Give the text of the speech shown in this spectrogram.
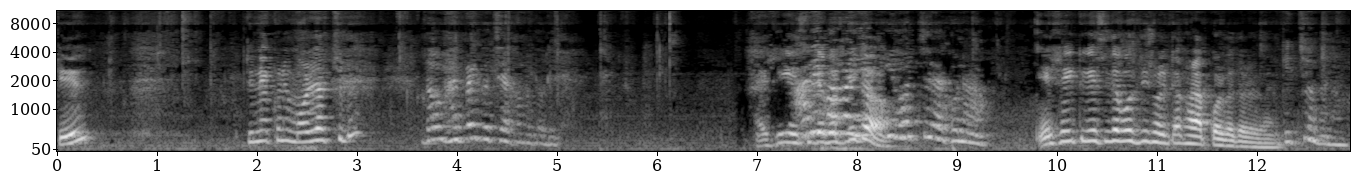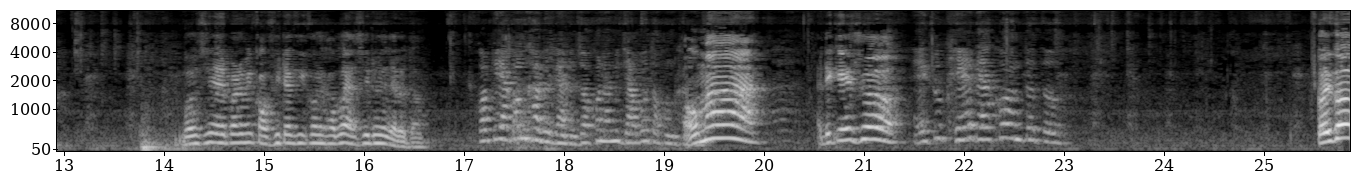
কি? তুই এক্ষুনি মরে যাচ্ছিলি দাও ভাই ভাই করছে এখনও তোরে আরে এসিতে বসবি তো? কি হচ্ছে দেখো না। এসেই তুই এসিতে বসবি শরীরটা খারাপ করবে তোর ভাই কিচ্ছু হবে না। বলছি এরপর আমি কফিটা কি করে খাব? অ্যাসিড হয়ে যাবে তো। কফি এখন খাবে কেন? যখন আমি যাব তখন ও খাব। মা এদিকে এসো। একটু খেয়ে দেখো অন্তত। কই গো?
